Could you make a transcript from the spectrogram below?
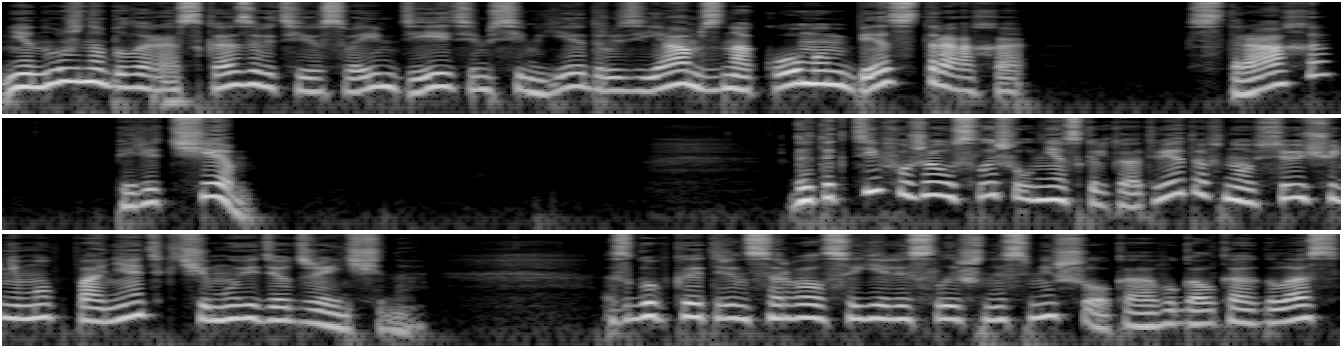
мне нужно было рассказывать ее своим детям, семье, друзьям, знакомым без страха». «Страха? Перед чем?» Детектив уже услышал несколько ответов, но все еще не мог понять, к чему ведет женщина. С губ Кэтрин сорвался еле слышный смешок, а в уголках глаз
